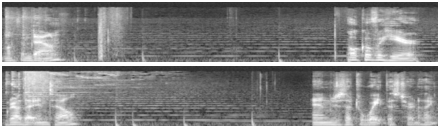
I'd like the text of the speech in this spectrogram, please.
Knock them down. Walk over here, grab that intel. And just have to wait this turn, I think.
